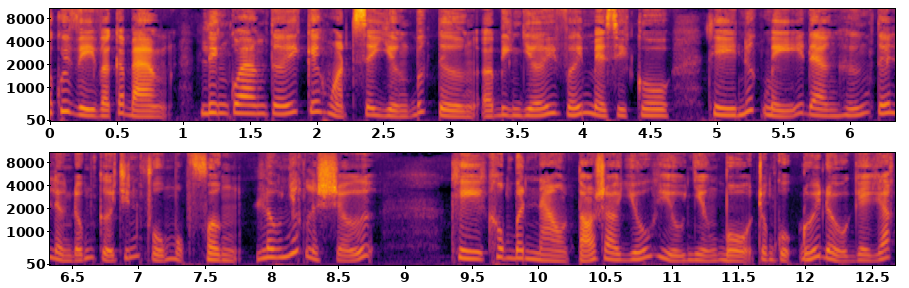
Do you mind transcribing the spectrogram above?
Thưa quý vị và các bạn, liên quan tới kế hoạch xây dựng bức tường ở biên giới với Mexico, thì nước Mỹ đang hướng tới lần đóng cửa chính phủ một phần lâu nhất lịch sử. khi không bên nào tỏ ra dấu hiệu nhượng bộ trong cuộc đối đầu gay gắt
